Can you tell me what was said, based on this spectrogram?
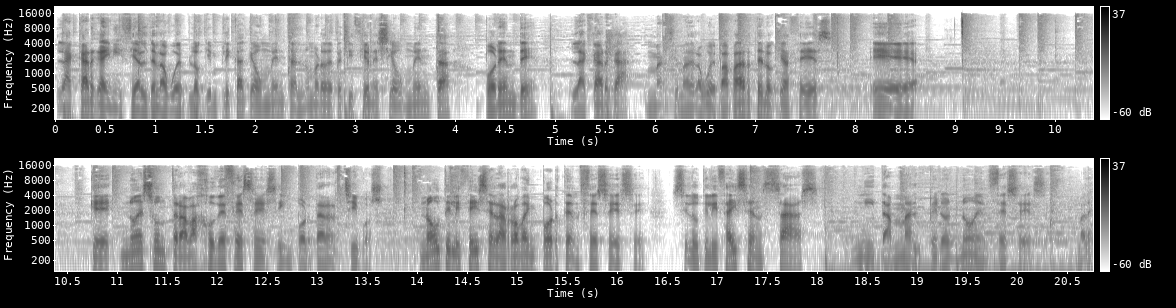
la carga inicial de la web, lo que implica que aumenta el número de peticiones y aumenta, por ende, la carga máxima de la web. Aparte, lo que hace es eh, que no es un trabajo de CSS importar archivos. No utilicéis el arroba import en CSS. Si lo utilizáis en SAS, ni tan mal, pero no en CSS, ¿vale?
